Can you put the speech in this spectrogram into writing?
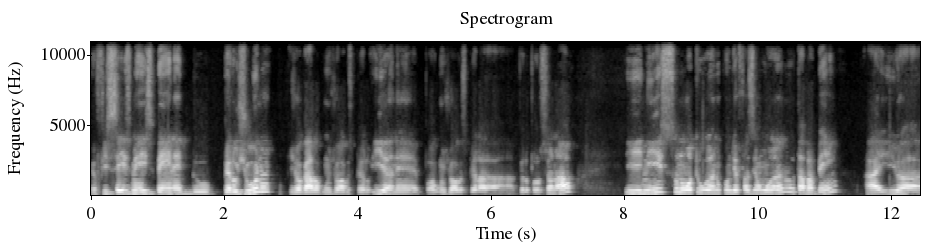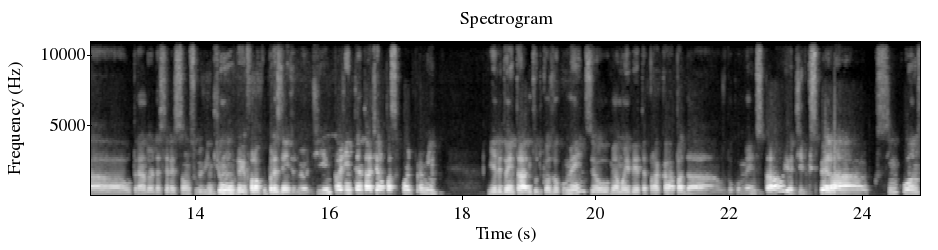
eu fiz seis meses bem, né, do, pelo Júnior, jogava alguns jogos pelo, ia, né, alguns jogos pela, pelo profissional, e nisso, no outro ano, quando ia fazer um ano, eu estava bem, aí a, o treinador da seleção sub-21 veio falar com o presidente do meu time para a gente tentar tirar o passaporte para mim. E ele deu entrada em tudo que é os documentos, eu, minha mãe veio até para cá para dar os documentos e tal, e eu tive que esperar cinco anos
